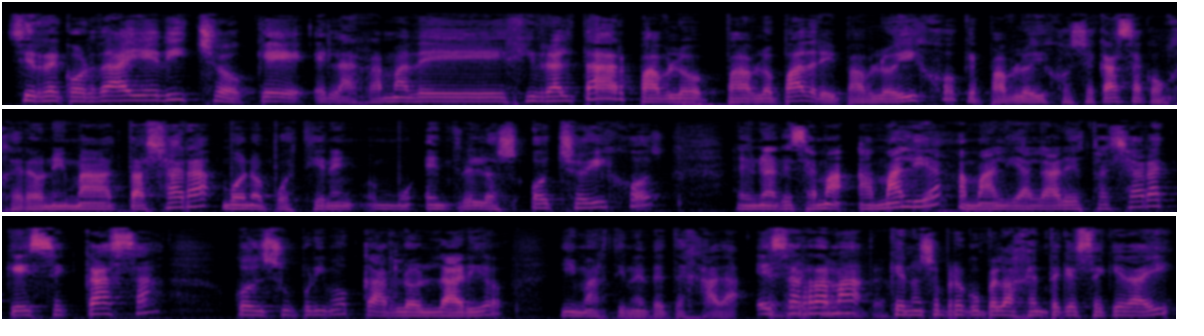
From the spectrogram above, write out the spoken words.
Si recordáis, he dicho que en la rama de Gibraltar, Pablo, Pablo padre y Pablo hijo, que Pablo hijo se casa con Jerónima Tachara, bueno, pues tienen entre los ocho hijos, hay una que se llama Amalia, Amalia Larios Tachara, que se casa con su primo Carlos Larios y Martínez de Tejada. Esa rama, que no se preocupe la gente que se queda ahí,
